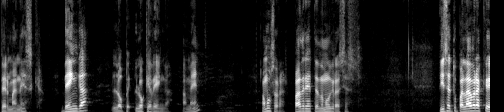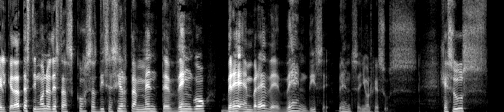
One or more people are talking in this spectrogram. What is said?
permanezca. Venga lo, lo que venga. Amén. Vamos a orar. Padre, te damos gracias. Dice tu palabra que el que da testimonio de estas cosas dice ciertamente, vengo en breve, ven, dice, ven Señor Jesús. Jesús,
